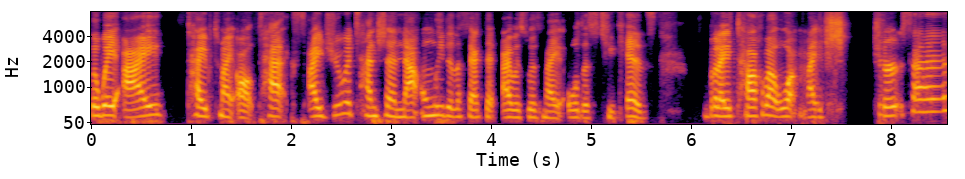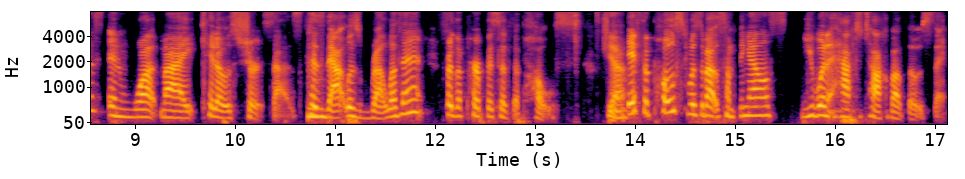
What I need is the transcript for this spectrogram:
the way I typed my alt text, I drew attention not only to the fact that I was with my oldest two kids, but I talk about what my shirt says and what my kiddo's shirt says because mm-hmm. that was relevant for the purpose of the post. Yeah. If the post was about something else, you wouldn't have to talk about those things.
